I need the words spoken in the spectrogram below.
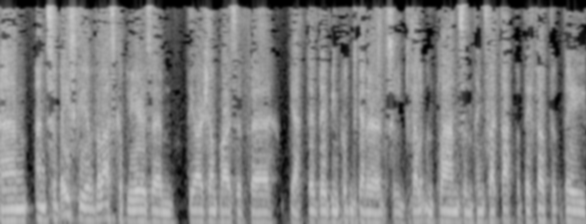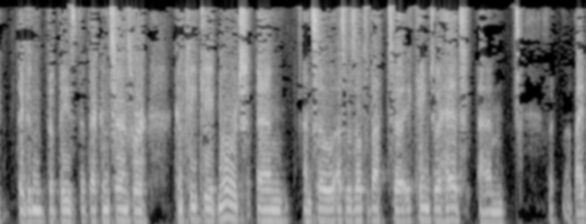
Um, and so basically over the last couple of years, um, the Irish umpires have, uh, yeah, they, they've been putting together sort of development plans and things like that, but they felt that they, they didn't, that these, that their concerns were completely ignored. Um, and so as a result of that, uh, it came to a head, um, about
